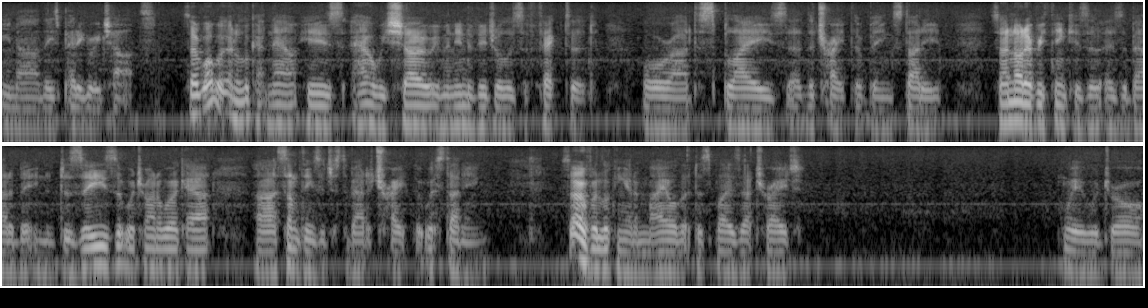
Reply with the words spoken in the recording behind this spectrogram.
in uh, these pedigree charts. So what we're going to look at now is how we show if an individual is affected or uh, displays uh, the trait that being studied. So not everything is, a, is about a bit in a disease that we're trying to work out. Uh, some things are just about a trait that we're studying. So if we're looking at a male that displays that trait, we would draw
